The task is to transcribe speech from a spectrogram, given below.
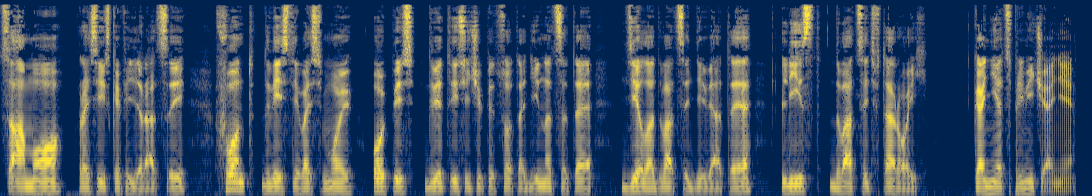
ЦАМО Российской Федерации, фонд 208, опись 2511, дело 29, лист 22. Конец примечания.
